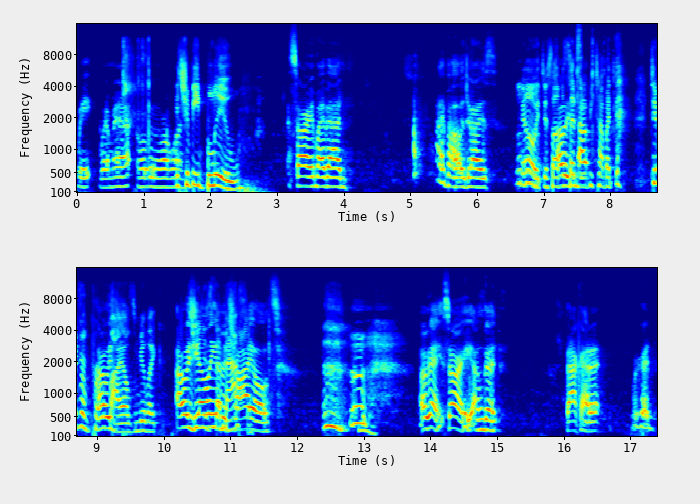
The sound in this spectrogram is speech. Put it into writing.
Wait, where am I at? I'm opening the wrong one. It should be blue. Sorry, my bad. I apologize. No, it just all I of a sudden I- we be talking about different I was- profiles and be like, I was yelling at a master. child. okay, sorry. I'm good. Back at it. We're good.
